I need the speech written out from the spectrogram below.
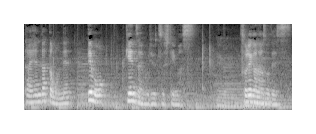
大変だったもんね。でも現在も流通しています。それが謎です、うん、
